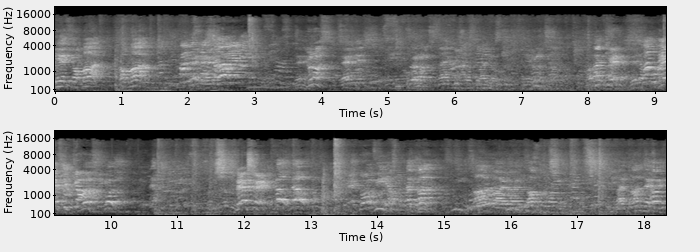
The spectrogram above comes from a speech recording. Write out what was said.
Conhece Omar? Omar? Vamos! Jonas! Vamos Conhece Vamos carro! Vamos Não, não! Via! Vamos dran! Vamos bleib Vamos Bleib Vamos der!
